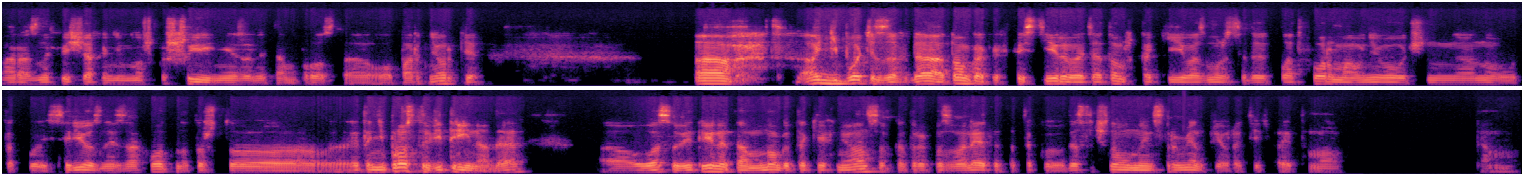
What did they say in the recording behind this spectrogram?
о разных вещах и немножко шире, нежели там просто о партнерке о гипотезах, да, о том, как их тестировать, о том, какие возможности дает платформа. У него очень ну, такой серьезный заход на то, что это не просто витрина, да, а у вас у витрины там много таких нюансов, которые позволяют это такой достаточно умный инструмент превратить, поэтому там,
